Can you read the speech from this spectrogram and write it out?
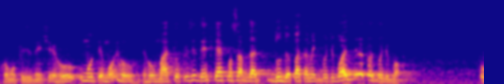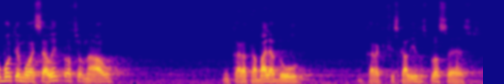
como o presidente errou, o Montemor errou. Errou mais que o presidente, porque a responsabilidade do departamento de futebol é do diretor de futebol. O Montemor é excelente profissional, um cara trabalhador, um cara que fiscaliza os processos,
